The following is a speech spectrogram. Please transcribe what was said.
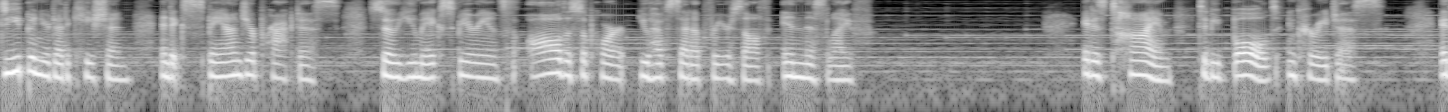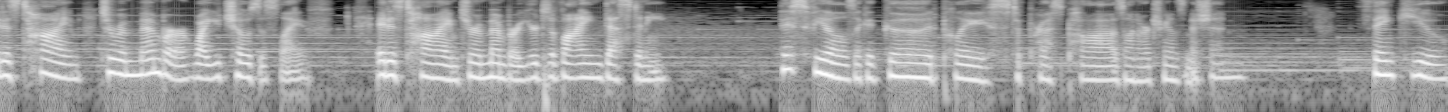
deepen your dedication, and expand your practice so you may experience all the support you have set up for yourself in this life. It is time to be bold and courageous. It is time to remember why you chose this life. It is time to remember your divine destiny. This feels like a good place to press pause on our transmission. Thank you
